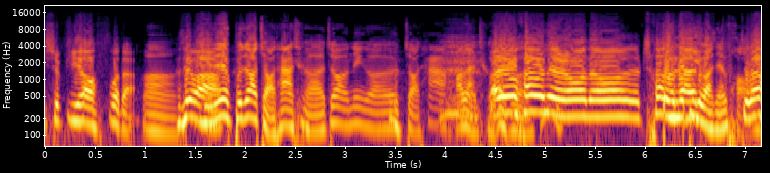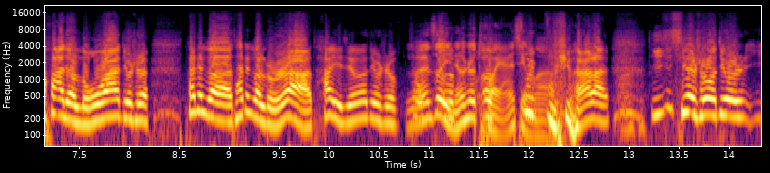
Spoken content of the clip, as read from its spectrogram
是必须要付的啊，对吧？你那不叫脚踏车，叫那个 脚踏滑板车。还有还有那种那车蹬着地往前跑，就咱话叫龙弯，就是它这个它这个轮啊，它已经就是轮子已经是椭圆形了，不圆了。你一骑的时候就是一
